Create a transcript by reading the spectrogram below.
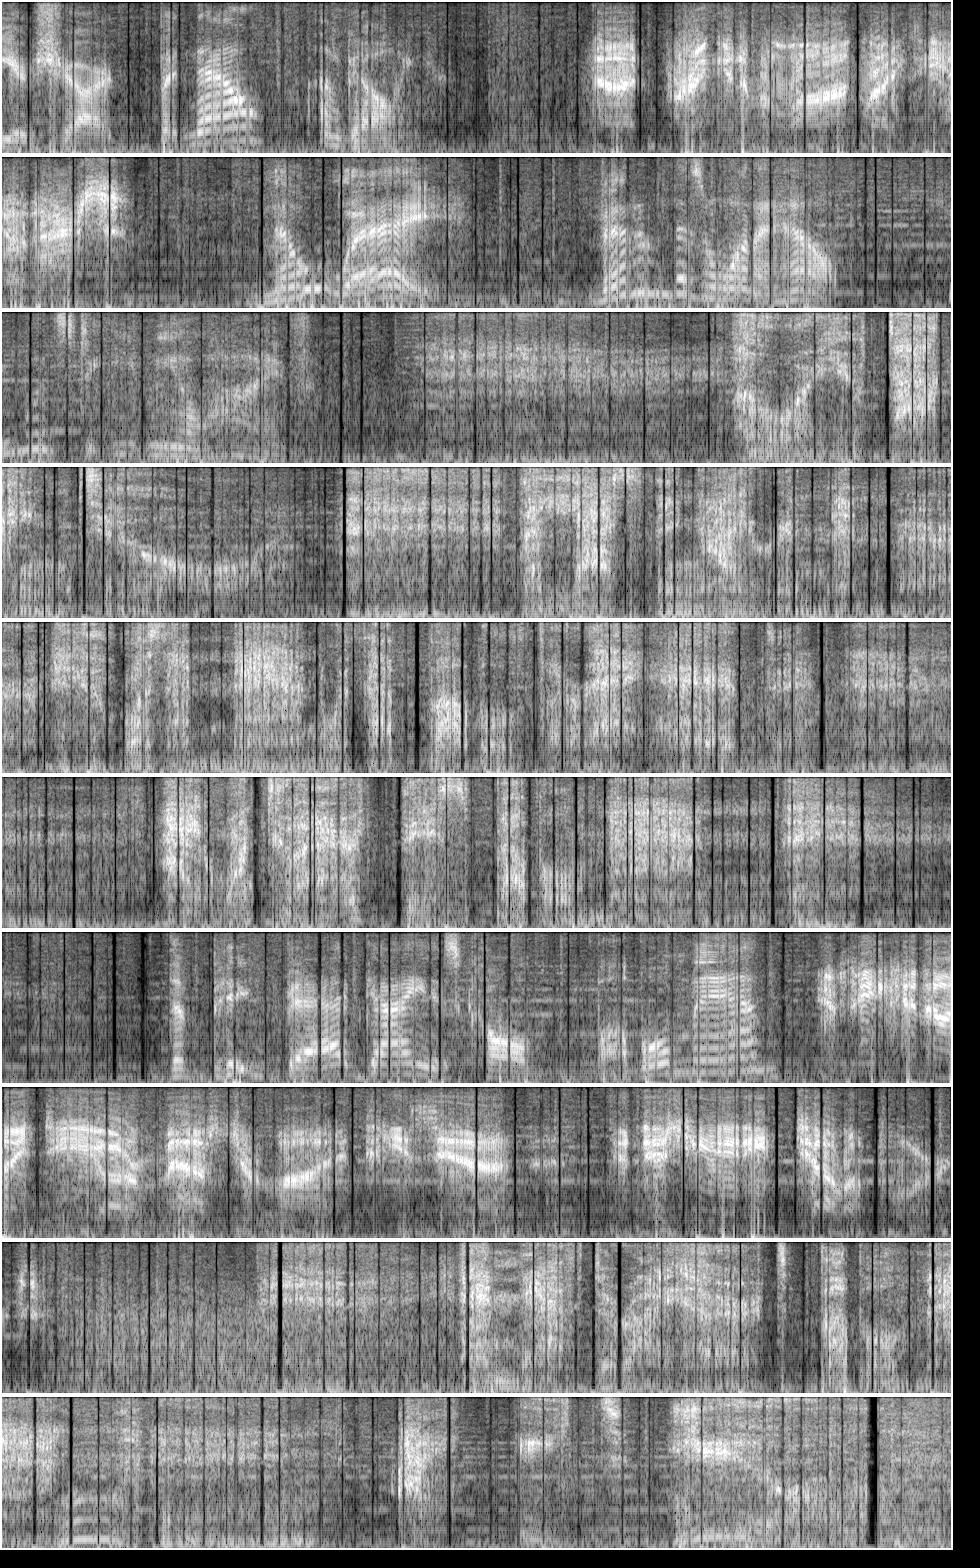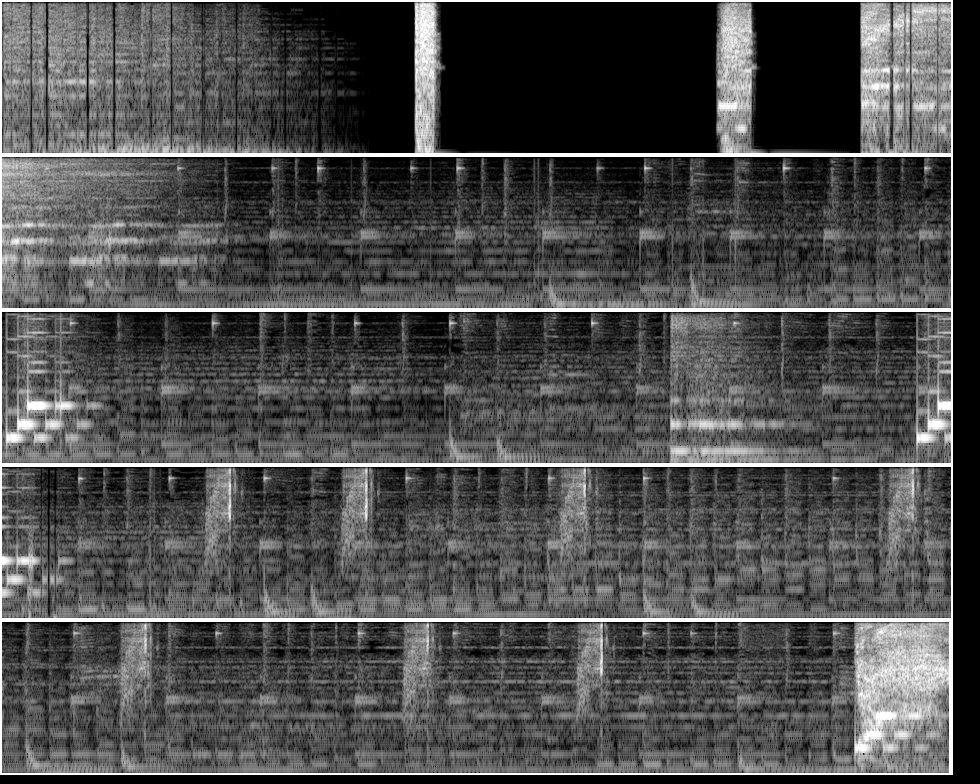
Meteor shard, but now I'm going. Not bringing him along like the others? No way. Venom doesn't want to help. He wants to eat me alive. Guy is called Bubble Man? Ah!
